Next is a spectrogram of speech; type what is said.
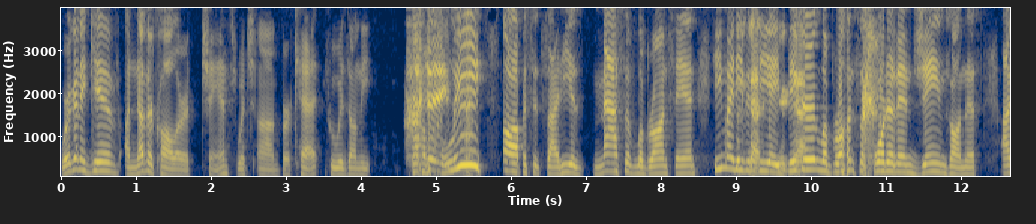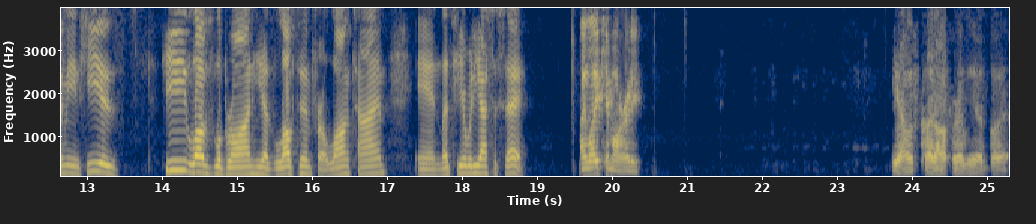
we're gonna give another caller a chance, which um, Burkett, who is on the complete opposite side. He is massive LeBron fan. He might This even be a a big bigger LeBron supporter than James on this. I mean, he is he loves LeBron. He has loved him for a long time. And let's hear what he has to say. I like him already. Yeah, I was cut off earlier, but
